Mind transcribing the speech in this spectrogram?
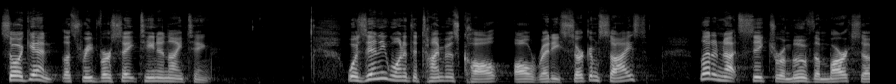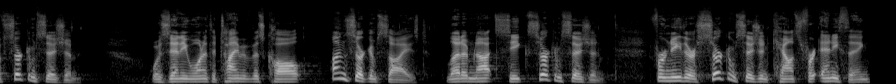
So again, let's read verse 18 and 19. Was anyone at the time of his call already circumcised? Let him not seek to remove the marks of circumcision. Was anyone at the time of his call uncircumcised? Let him not seek circumcision. For neither circumcision counts for anything,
